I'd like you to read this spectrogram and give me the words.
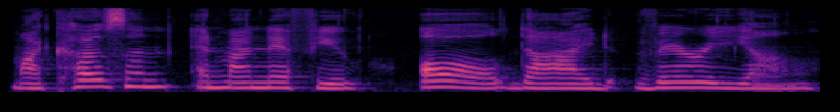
my cousin, and my nephew all died very young.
